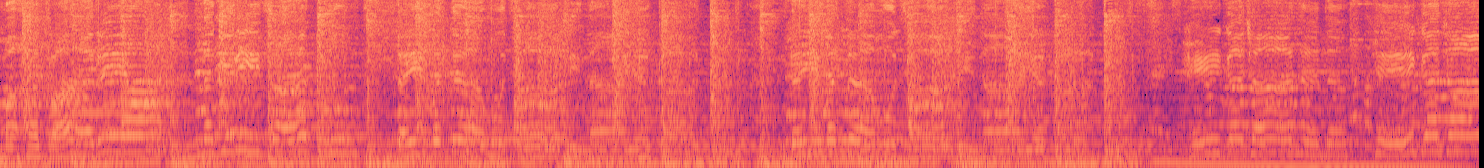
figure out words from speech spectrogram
महाद्वार या नगरीचा तू. दैवत अमुचा जा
